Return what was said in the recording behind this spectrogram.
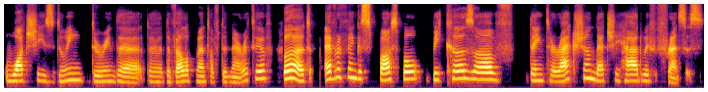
what she's doing during the, the development of the narrative. But everything is possible because of the interaction that she had with Francis.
